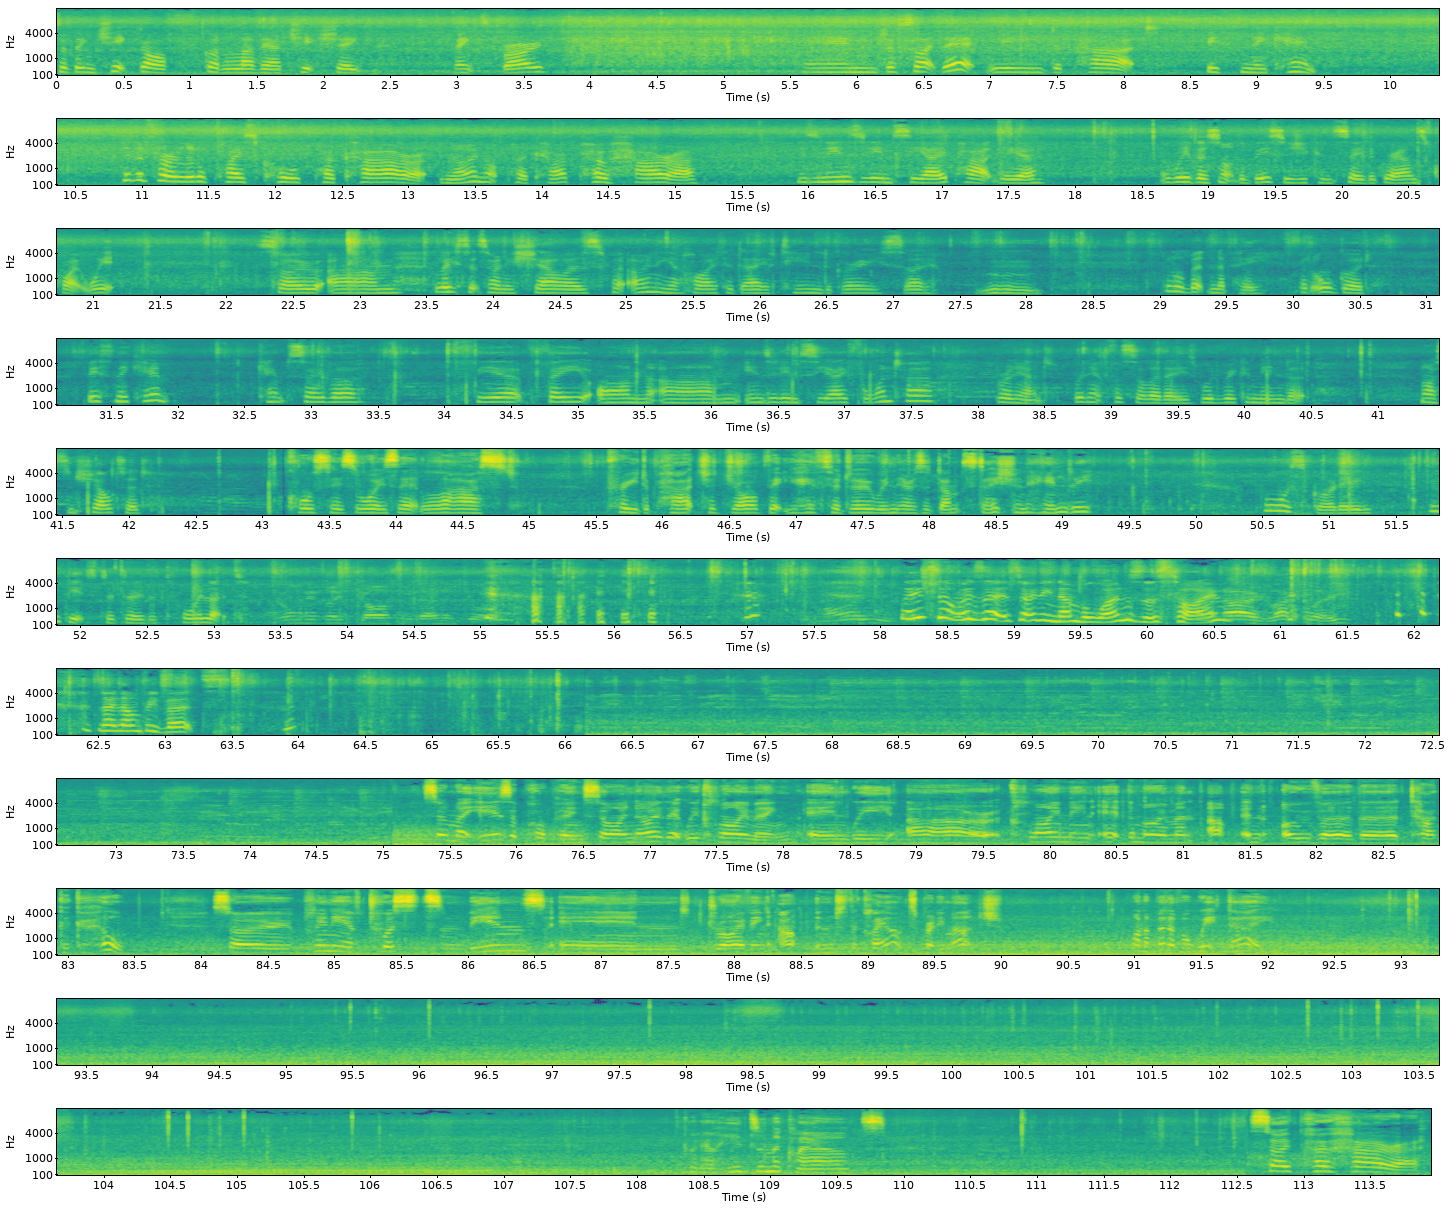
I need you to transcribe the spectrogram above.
have been. Lists have been checked off. Gotta love our check sheet. Thanks, bro. And just like that, we depart Bethany Camp. Headed for a little place called Pokhara. No, not Pokhara, Pohara. There's an NZMCA park there. The weather's not the best, as you can see, the ground's quite wet. So, um, at least it's only showers, but only a high today of 10 degrees. So, mm, little bit nippy, but all good. Bethany Camp, Camp Saver fare, fee on um, NZMCA for winter. Brilliant, brilliant facilities, would recommend it nice and sheltered. Of course, there's always that last pre departure job that you have to do when there is a dump station handy. Poor Scotty, he gets to do the toilet. At least it was it's only number ones this time. No, luckily. no lumpy bits. So my ears are popping, so I know that we're climbing, and we are climbing at the moment up and over the Takaka Hill. So plenty of twists and bends, and driving up into the clouds pretty much on a bit of a wet day. Got our heads in the clouds. So, Pohara.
